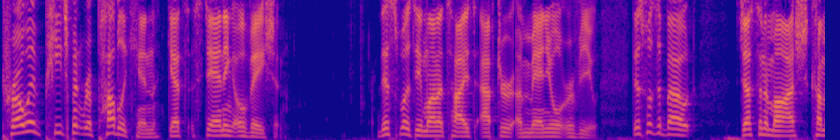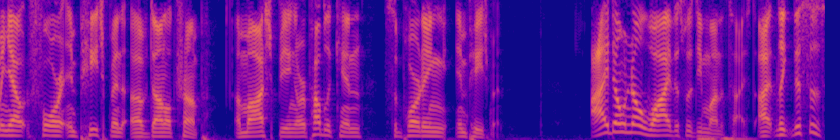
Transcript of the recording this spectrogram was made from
Pro impeachment Republican gets standing ovation. This was demonetized after a manual review. This was about Justin Amash coming out for impeachment of Donald Trump. Amash being a Republican supporting impeachment. I don't know why this was demonetized. I like this is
